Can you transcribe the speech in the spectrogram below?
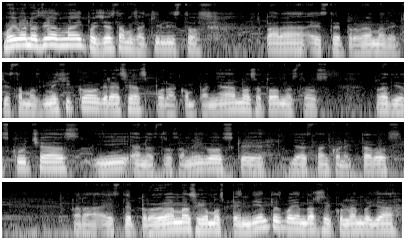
Muy buenos días, Mike. Pues ya estamos aquí listos para este programa de Aquí estamos México. Gracias por acompañarnos a todos nuestros radioescuchas y a nuestros amigos que ya están conectados para este programa. Sigamos pendientes, voy a andar circulando ya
